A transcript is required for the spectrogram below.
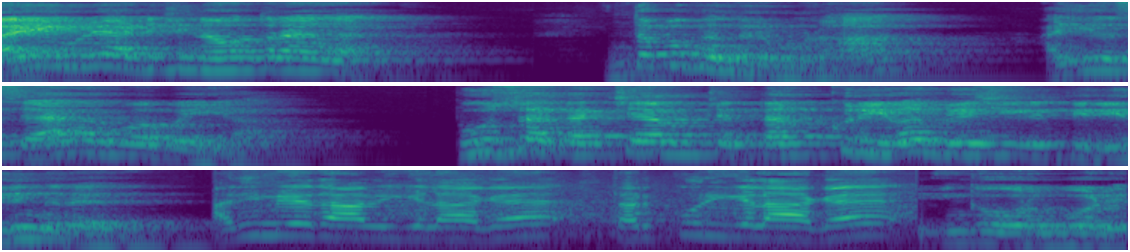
லைவ்லேயே அடிச்சு நவுத்துறாங்க. இந்த பக்கம் திரும்பினா ஐயோ சேகர் பாபையா புதுசாக கட்சி ஆரம்பித்த தற்குறியெல்லாம் பேசிக்கிட்டு தெரியுதுங்கிறாரு. அதிமேதாவிகளாக தற்கூரிகளாக இங்கே ஒரு போர்டு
